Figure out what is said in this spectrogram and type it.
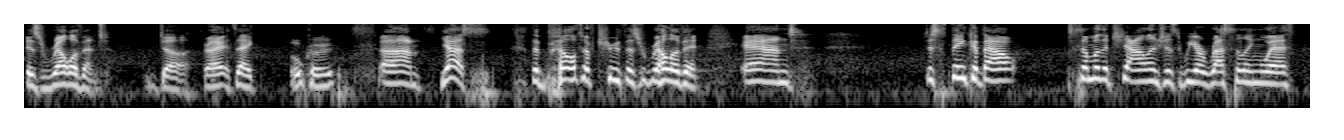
is relevant. Duh, right? It's like, okay. Um, yes, the belt of truth is relevant. And just think about some of the challenges we are wrestling with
